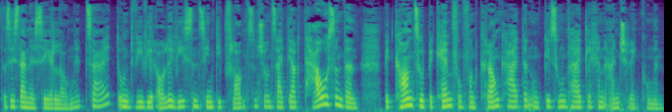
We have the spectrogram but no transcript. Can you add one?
Das ist eine sehr lange Zeit und wie wir alle wissen, sind die Pflanzen schon seit Jahrtausenden bekannt zur Bekämpfung von Krankheiten und gesundheitlichen Einschränkungen.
